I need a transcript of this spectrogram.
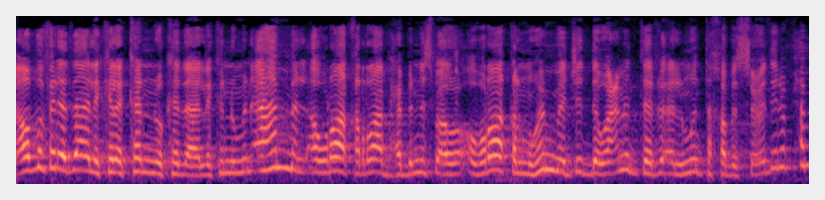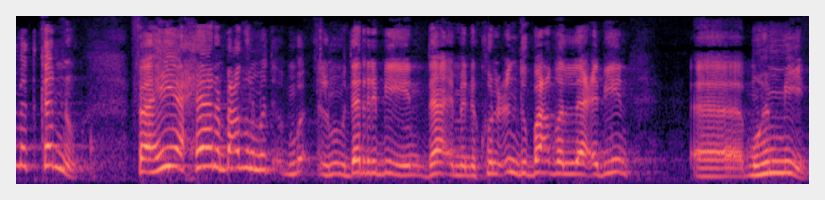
أضف إلى ذلك لكنه كذلك انه من أهم الأوراق الرابحة بالنسبة أو الأوراق المهمة جدا واعمده المنتخب السعودي محمد كنو. فهي أحيانا بعض المد- المدربين دائما يكون عنده بعض اللاعبين آه، مهمين.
